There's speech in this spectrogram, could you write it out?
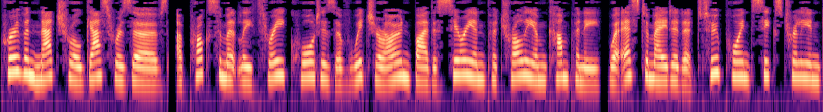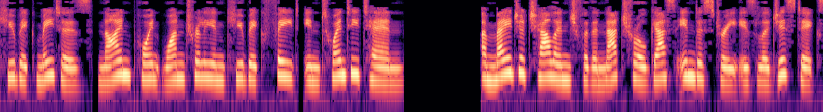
Proven natural gas reserves, approximately three-quarters of which are owned by the Syrian Petroleum Company, were estimated at 2.6 trillion cubic meters, 9.1 trillion cubic feet in 2010. A major challenge for the natural gas industry is logistics.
